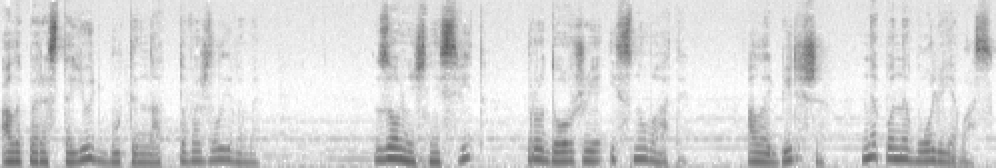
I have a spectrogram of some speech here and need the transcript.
але перестають бути надто важливими. Зовнішній світ продовжує існувати, але більше не поневолює вас.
